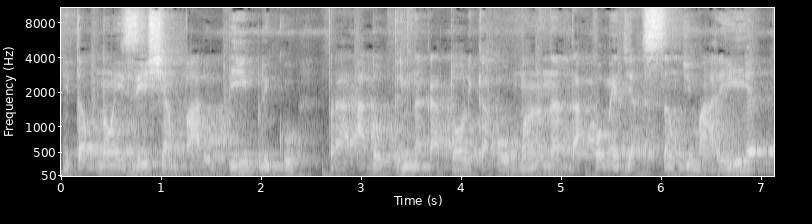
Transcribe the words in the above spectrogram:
Então não existe amparo bíblico para a doutrina católica romana da comediação de Maria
